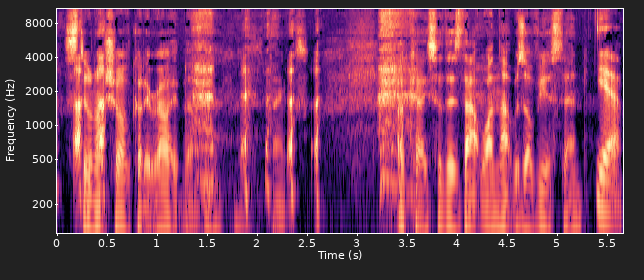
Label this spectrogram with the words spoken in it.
you. Still not sure I've got it right, but uh, thanks. Okay, so there's that one. That was obvious then. Yeah.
